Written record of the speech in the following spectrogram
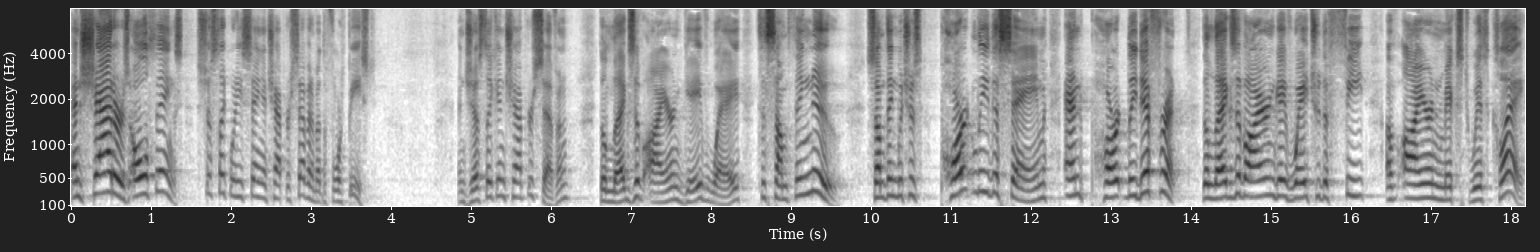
and shatters all things. It's just like what he's saying in chapter 7 about the fourth beast. And just like in chapter 7, the legs of iron gave way to something new, something which was partly the same and partly different. The legs of iron gave way to the feet of iron mixed with clay.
